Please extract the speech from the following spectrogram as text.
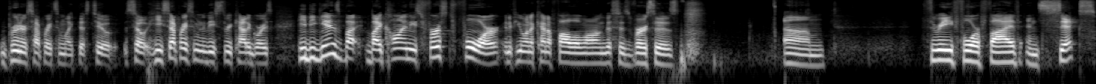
Bruner separates them like this too. So he separates them into these three categories. He begins by, by calling these first four, and if you want to kind of follow along, this is verses um, three, four, five, and six.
